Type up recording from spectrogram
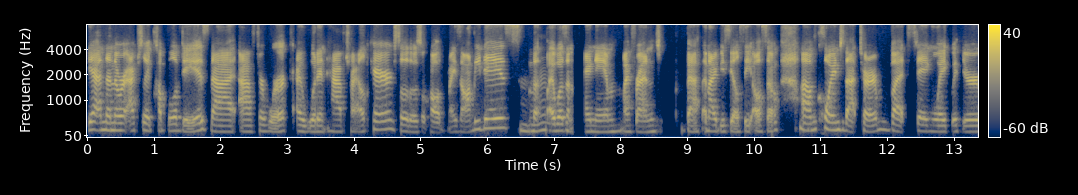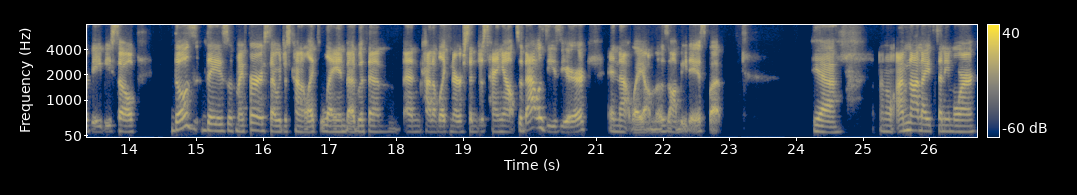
Yeah and then there were actually a couple of days that after work i wouldn't have childcare. So those were called my zombie days mm-hmm. but it wasn't my name my friend Beth and IBCLC also um, coined that term, but staying awake with your baby. So those days with my first, I would just kind of like lay in bed with him and kind of like nurse and just hang out. So that was easier in that way on those zombie days. But yeah, I don't, I'm not nights anymore.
